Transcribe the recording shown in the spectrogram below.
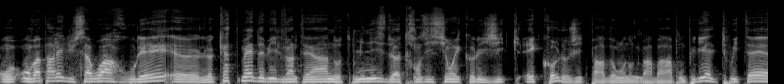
on, va parler du savoir rouler. le 4 mai 2021, notre ministre de la Transition écologique, écologique pardon, donc Barbara Pompili, elle tweetait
